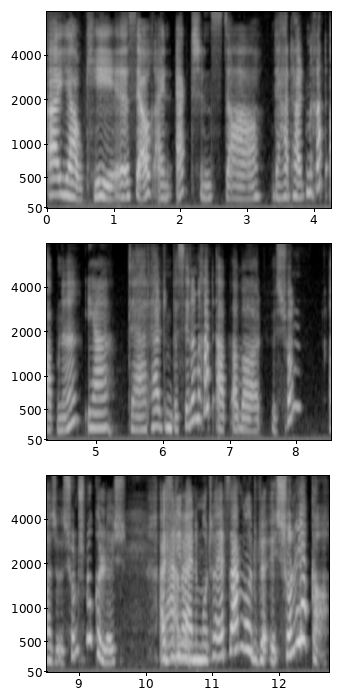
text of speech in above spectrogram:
Ah ja, okay. Er ist ja auch ein Actionstar. Der hat halt ein Rad ab, ne? Ja, Der hat halt ein bisschen ein Rad ab, aber ist schon, also ist schon schnuckelig. Also Ja, wie meine Mutter jetzt sagen würde, der ist schon lecker.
